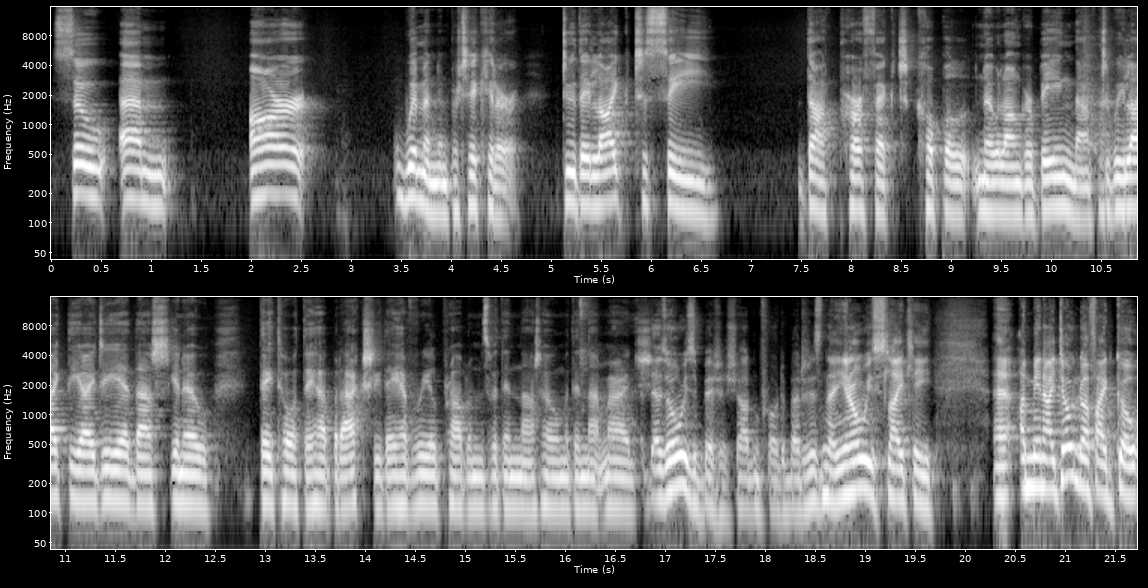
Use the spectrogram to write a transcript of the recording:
So, um, are women in particular, do they like to see that perfect couple no longer being that? Do we like the idea that, you know, they thought they had, but actually they have real problems within that home, within that marriage? There's always a bit of schadenfreude about it, isn't there? You know, always slightly. Uh, I mean, I don't know if I'd go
